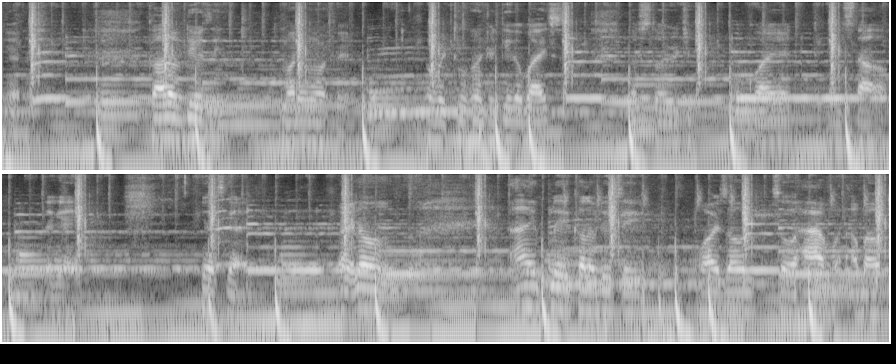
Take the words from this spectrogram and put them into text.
Yeah. Call of Duty Modern Warfare. Over 200 gigabytes of storage required to install the game. Yes guys. Right now I play Call of Duty Warzone, so I have about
